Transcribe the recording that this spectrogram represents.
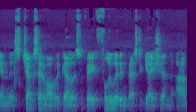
and as Chuck said a moment ago, it's a very fluid investigation. Uh,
